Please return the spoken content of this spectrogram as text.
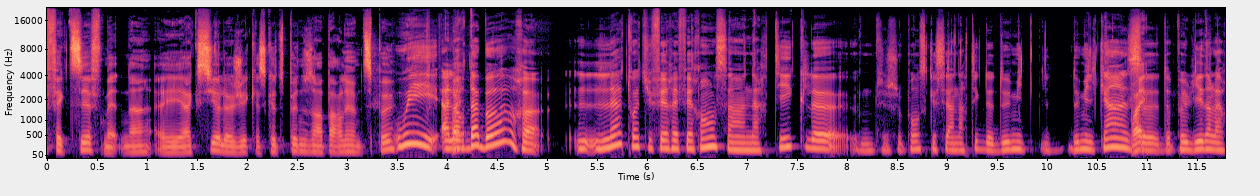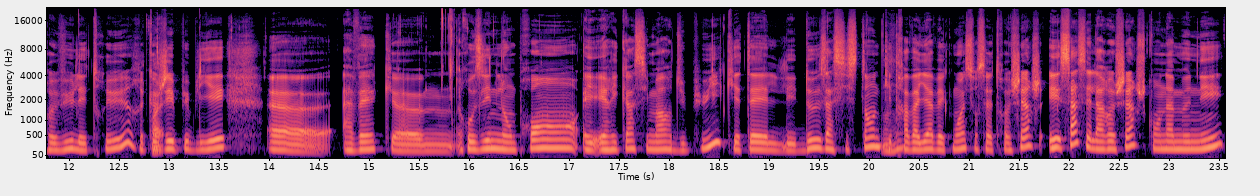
Affectif maintenant et axiologique. Est-ce que tu peux nous en parler un petit peu? Oui, alors d'abord, là, toi, tu fais référence à un article, je pense que c'est un article de 2015, de, publié dans la revue Lettrure, que j'ai publié euh, avec euh, Roselyne Lampron et Erika Simard-Dupuis, qui étaient les deux assistantes qui mhm. travaillaient avec moi sur cette recherche. Et ça, c'est la recherche qu'on a menée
